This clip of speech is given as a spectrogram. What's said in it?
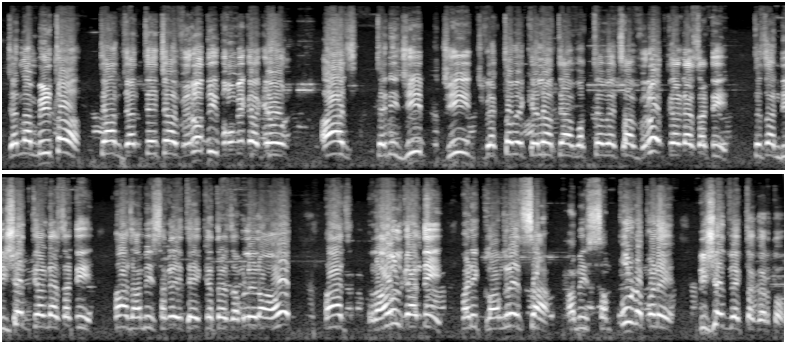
ज्यांना मिळतं त्या जनतेच्या विरोधी भूमिका घेऊन आज त्यांनी जी जी वक्तव्य केलं त्या वक्तव्याचा विरोध करण्यासाठी त्याचा निषेध करण्यासाठी आज आम्ही सगळे इथे एकत्र जमलेलो आहोत. आज राहुल गांधी आणि काँग्रेसचा आम्ही संपूर्णपणे निषेध व्यक्त करतो.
